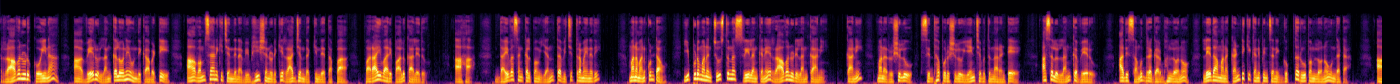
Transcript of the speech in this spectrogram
రావణుడు కోయినా ఆ వేరు లంకలోనే ఉంది కాబట్టి ఆ వంశానికి చెందిన విభీషణుడికి రాజ్యం దక్కిందే తప్ప పరాయివారి పాలు కాలేదు. ఆహా! దైవ సంకల్పం ఎంత విచిత్రమైనది! మనమనుకుంటాం ఇప్పుడు మనం చూస్తున్న శ్రీలంకనే రావణుడి లంక అని. కాని మన ఋషులు సిద్ధపురుషులు ఏం చెబుతున్నారంటే అసలు లంక వేరు. అది సముద్ర గర్భంలోనో లేదా మన కంటికి కనిపించని గుప్త రూపంలోనో ఉందట. ఆ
